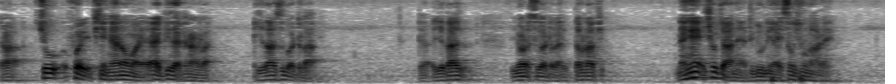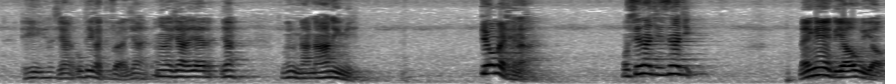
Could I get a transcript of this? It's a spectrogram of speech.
ဒါချိုးအဖွဲ့အဖြစ်ခံရတော့မှအဲ့ကိစ္စခဏလိုက်ရေသားစုကတက်လာပြီဒါရေသားဒီတော့စုကတက်လာပြီတမနာဖြစ်နိုင်ငံအချုပ်ချာနေဒီလိုနေရာဆုံးရှုံးလာတယ်အေးရဥပိ္ပကပြလာရရရရရဒီလိုနာနာနေပြီပြောမယ်ထင်လားဟိုစဉ်းစားကြည့်စဉ်းစားကြည့်နိုင်ငံရဲ့တရားဥပဒေရောက်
